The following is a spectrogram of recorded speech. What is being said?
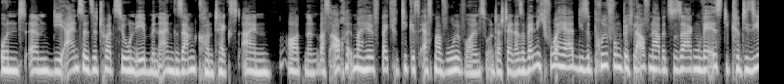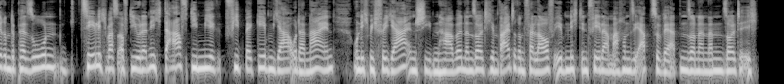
und ähm, die Einzelsituation eben in einen Gesamtkontext einordnen. Was auch immer hilft bei Kritik, ist erstmal Wohlwollen zu unterstellen. Also wenn ich vorher diese Prüfung durchlaufen habe, zu sagen, wer ist die kritisierende Person, zähle ich was auf die oder nicht, darf die mir Feedback geben, ja oder nein, und ich mich für ja entschieden habe, dann sollte ich im weiteren Verlauf eben nicht den Fehler machen, sie abzuwerten, sondern dann sollte ich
